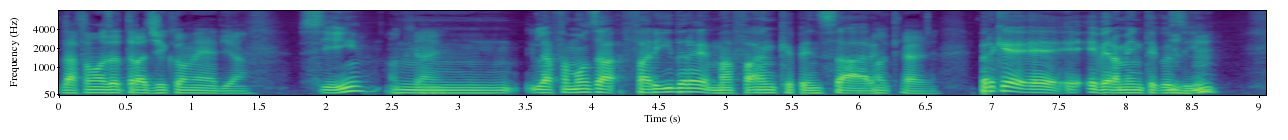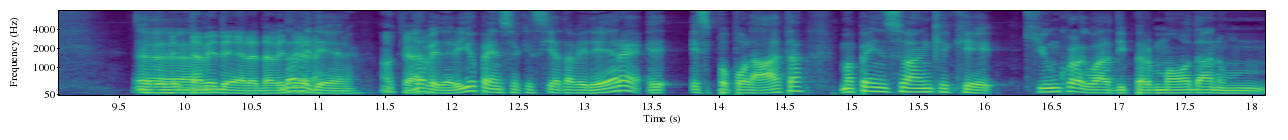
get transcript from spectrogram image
La famosa tragicomedia. Sì, Ok. mm, la famosa fa ridere ma fa anche pensare. Ok. Perché è, è veramente così. Mhm. Da Eh, da vedere, da vedere. Da vedere. Ok. Da vedere. Io penso che sia da vedere, è, è spopolata, ma penso anche che chiunque la guardi per moda non,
